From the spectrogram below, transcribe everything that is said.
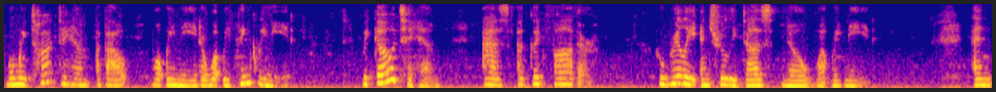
when we talk to Him about what we need or what we think we need, we go to Him as a good Father who really and truly does know what we need and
